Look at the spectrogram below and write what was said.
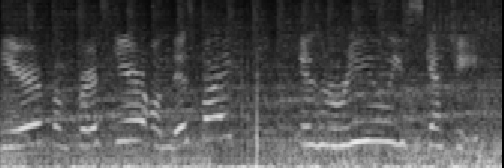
gear from first gear on this bike is really sketchy.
